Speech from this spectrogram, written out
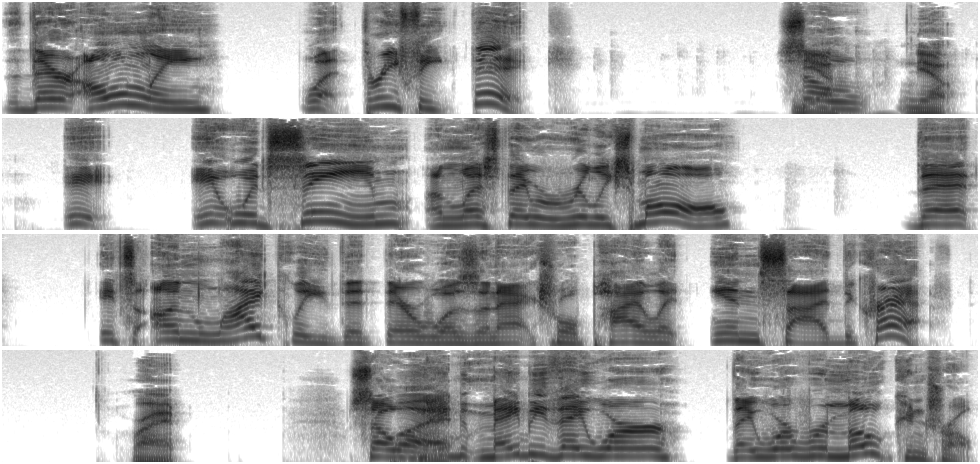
they're only what three feet thick. So Yep. it it would seem, unless they were really small, that it's unlikely that there was an actual pilot inside the craft. Right. So But- maybe maybe they were they were remote controlled.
